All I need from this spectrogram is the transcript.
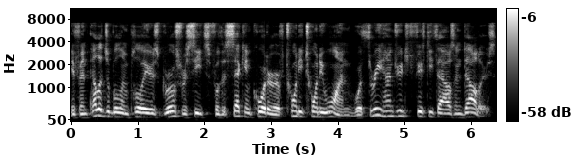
if an eligible employer's gross receipts for the second quarter of 2021 were $350,000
